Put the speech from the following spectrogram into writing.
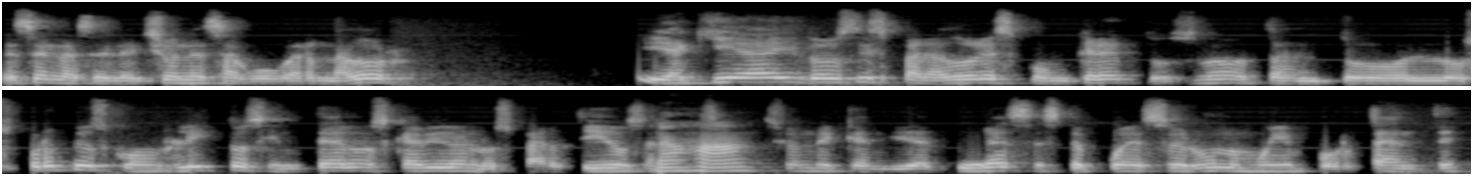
es en las elecciones a gobernador. Y aquí hay dos disparadores concretos, ¿no? Tanto los propios conflictos internos que ha habido en los partidos en la selección de candidaturas, este puede ser uno muy importante.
